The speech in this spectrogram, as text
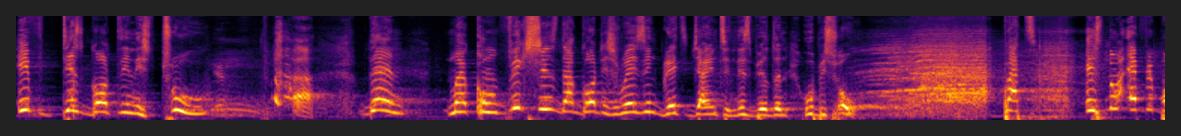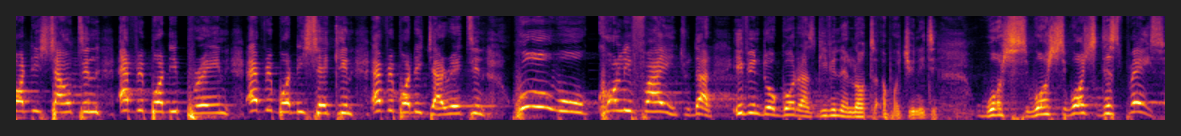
If this God thing is true, yeah. then my convictions that God is raising great giants in this building will be so. But it's not everybody shouting, everybody praying, everybody shaking, everybody gyrating. Who will qualify into that, even though God has given a lot of opportunity? Watch, watch, watch this space.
